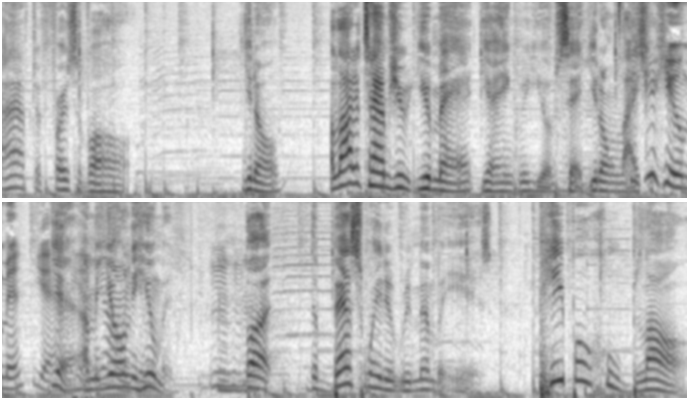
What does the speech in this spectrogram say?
I have to first of all, you know, a lot of times you you're mad, you're angry, you're upset, you don't like. Because you're it. human. Yeah. Yeah, I mean, you're only human. Mhm. But the best way to remember is people who blog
